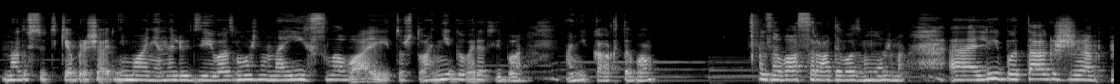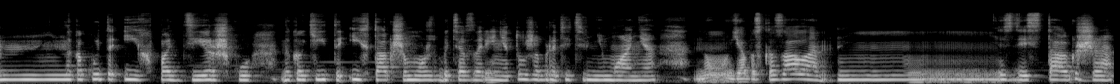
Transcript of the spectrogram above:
надо все-таки обращать внимание на людей, возможно, на их слова и то, что они говорят, либо они как-то вам за вас рады, возможно, э, либо также на какую-то их поддержку, на какие-то их также, может быть, озарения, тоже обратите внимание. Ну, я бы сказала, здесь также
